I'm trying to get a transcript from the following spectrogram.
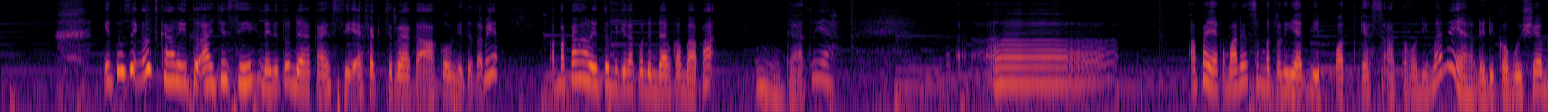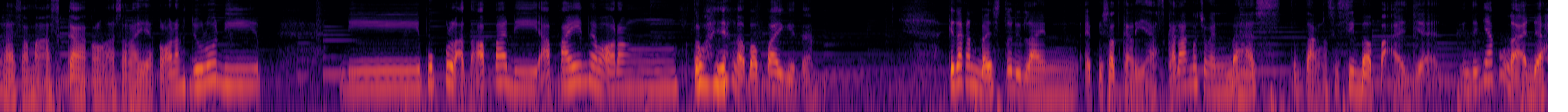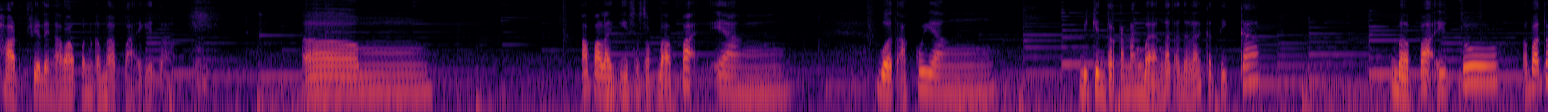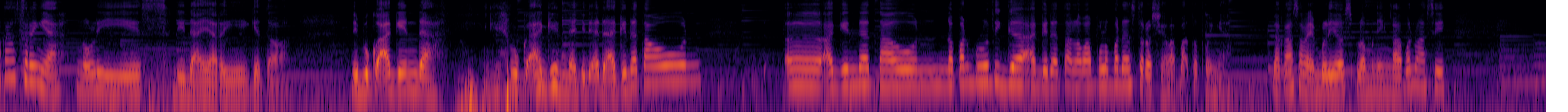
itu single sekali itu aja sih dan itu udah kasih efek jerah ke aku gitu tapi apakah hal itu bikin aku dendam ke bapak enggak tuh ya. Uh, apa ya kemarin sempat lihat di podcast atau di mana ya udah di Kobusya bahas sama Aska kalau nggak salah ya. Kalau anak dulu di dipukul atau apa diapain sama orang tuanya nggak apa-apa gitu. Kita akan bahas itu di lain episode kali ya. Sekarang aku cuma bahas tentang sisi bapak aja. Intinya aku nggak ada hard feeling apa pun ke bapak gitu. Um, apalagi sosok bapak yang buat aku yang bikin terkenang banget adalah ketika bapak itu bapak tuh kan sering ya nulis di diary gitu di buku agenda buku agenda. Jadi ada agenda tahun uh, agenda tahun 83 agenda tahun 84 dan seterusnya bapak tuh punya. Bahkan sampai beliau sebelum meninggal pun masih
